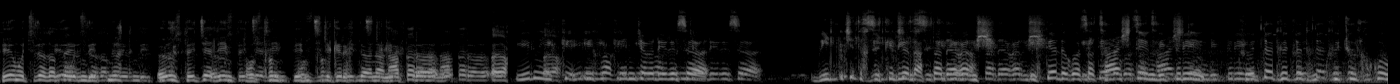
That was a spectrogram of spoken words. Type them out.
тийм учраас одоо ер нь биднэрт өвс тэжээл ийм туслан дэмжлэг хэрэгтэй байна надаар ер нь их их хэмжээгээр ерөөсөө бэлэнчлэх сэтгэлгээ татаад байгаа биш. Ихтэй өгөөсө цаашдын бидний хөдлөд хөдлөд хүч хүрэхгүй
